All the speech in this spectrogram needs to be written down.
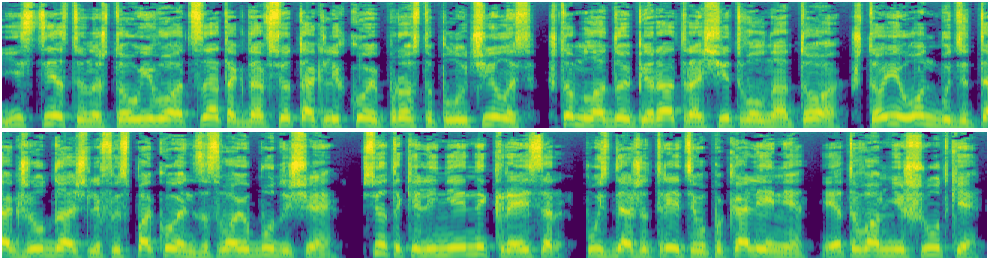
Естественно, что у его отца тогда все так легко и просто получилось, что молодой пират рассчитывал на то, что и он будет так же удачлив и спокоен за свое будущее. Все-таки линейный крейсер, пусть даже третьего поколения, это вам не шутки.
